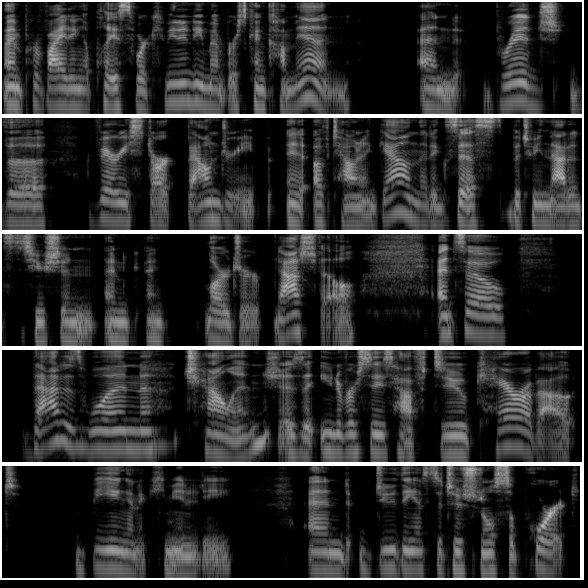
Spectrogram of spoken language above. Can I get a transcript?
and providing a place where community members can come in and bridge the very stark boundary eh, of town and gown that exists between that institution and, and larger Nashville. And so that is one challenge is that universities have to care about being in a community and do the institutional support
